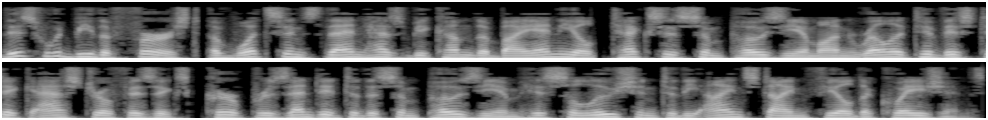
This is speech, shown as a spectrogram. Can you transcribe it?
This would be the first of what since then has become the biennial Texas Symposium on Relativistic Astrophysics. Kerr presented to the symposium his solution to the Einstein field equations.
